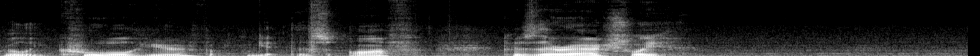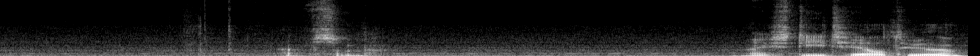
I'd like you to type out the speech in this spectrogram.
really cool here, if I can get this off, because they're actually have some nice detail to them.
